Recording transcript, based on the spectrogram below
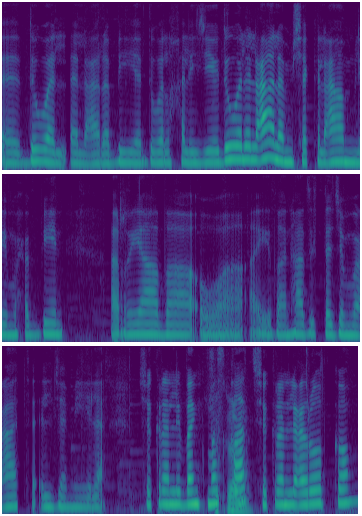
الدول العربية الدول الخليجية ودول العالم بشكل عام لمحبين الرياضة وأيضا هذه التجمعات الجميلة. شكرا لبنك شكرا. مسقط شكرا لعروضكم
